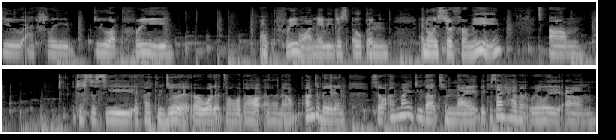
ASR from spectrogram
to actually do a pre a pre one, maybe just open an oyster for me. Um, just to see if I can do it or what it's all about. I don't know. I'm debating. So I might do that tonight because I haven't really um,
